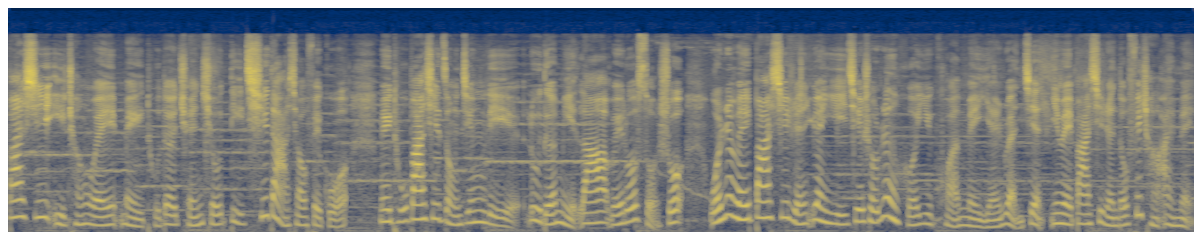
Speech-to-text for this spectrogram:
巴西已成为美图的全球第七大消费国。美图巴西总经理路德米拉·维罗索说：“我认为巴西人愿意接受任何一款美颜软件，因为巴西人都非常爱美。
